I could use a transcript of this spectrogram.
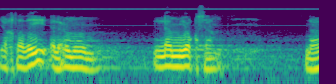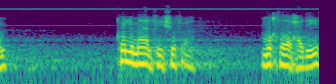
يقتضي العموم. لم يقسم. نعم. كل مال فيه شفعة. مقتضى الحديث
